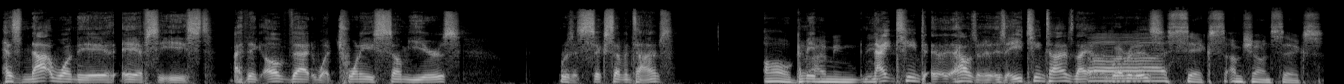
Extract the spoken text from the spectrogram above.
has not won the AFC East. I think of that, what, 20 some years? What is it, six, seven times? Oh, I mean, I mean, 19, uh, how is it? Is it 18 times? Ni- whatever it is. uh, six. I'm showing six.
